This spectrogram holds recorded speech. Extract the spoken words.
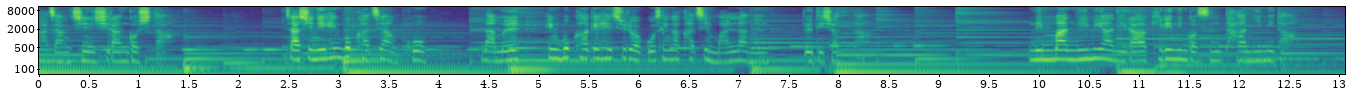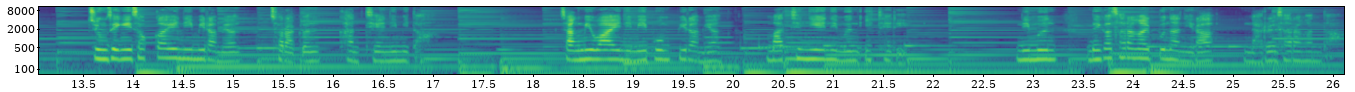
가장 진실한 것이다. 자신이 행복하지 않고 남을 행복하게 해주려고 생각하지 말라는 뜻이셨다. 님만 님이 아니라 길인인 것은 다 님이다. 중생이 석가의 님이라면 철학은 칸트의 님이다. 장미와의 님이 봄비라면 마티니의 님은 이태리. 님은 내가 사랑할 뿐 아니라 나를 사랑한다.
